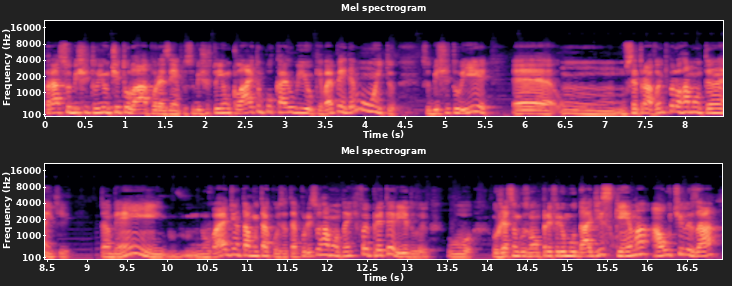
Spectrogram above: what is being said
para substituir um titular, por exemplo. Substituir um Clayton por Caio Wilker. Vai perder muito. Substituir é, um, um centroavante pelo Ramon Tanque também não vai adiantar muita coisa. Até por isso o Ramon Tanque foi preterido. O, o Gerson Guzmão preferiu mudar de esquema ao utilizar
